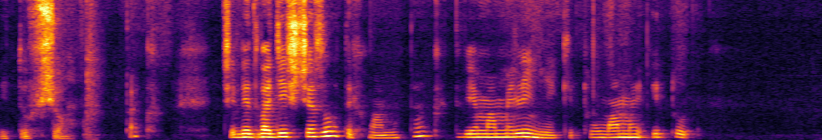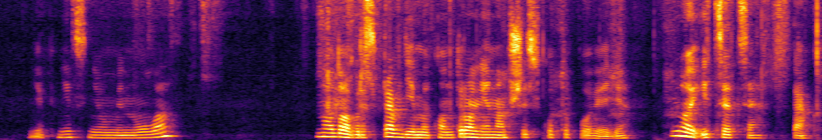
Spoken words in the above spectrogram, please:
І то все. Так? Czyli 20 złotych mamy, tak? Dwie mamy linijki. Tu mamy i тут. Jak nic nie ominęło. No добре, sprawdzimy kontrolnie, nam wszystko to powiedzie. No i CC, tak.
